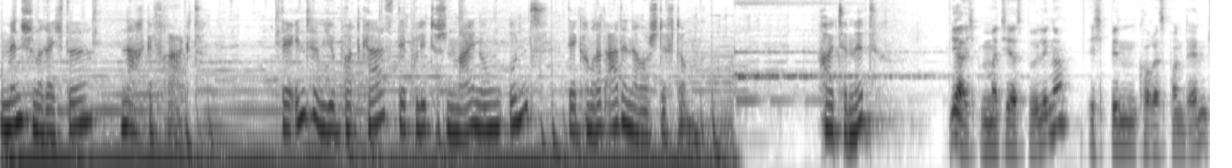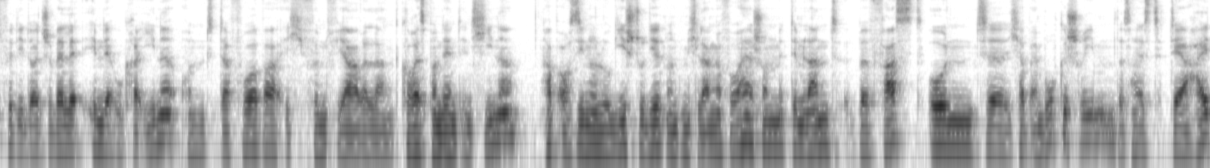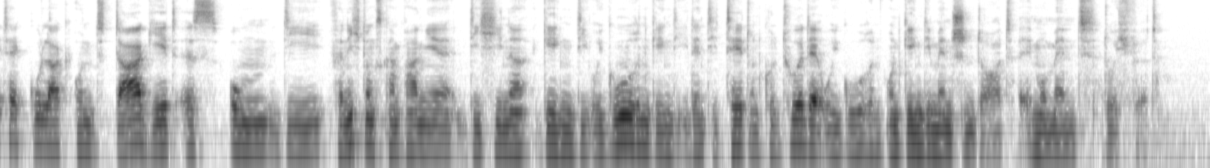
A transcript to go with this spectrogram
Menschenrechte nachgefragt. Der Interview-Podcast der politischen Meinung und der Konrad-Adenauer-Stiftung. Heute mit. Ja, ich bin Matthias Böhlinger. Ich bin Korrespondent für die Deutsche Welle in der Ukraine und davor war ich fünf Jahre lang Korrespondent in China habe auch Sinologie studiert und mich lange vorher schon mit dem Land befasst. Und äh, ich habe ein Buch geschrieben, das heißt Der Hightech-Gulag. Und da geht es um die Vernichtungskampagne, die China gegen die Uiguren, gegen die Identität und Kultur der Uiguren und gegen die Menschen dort im Moment durchführt.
